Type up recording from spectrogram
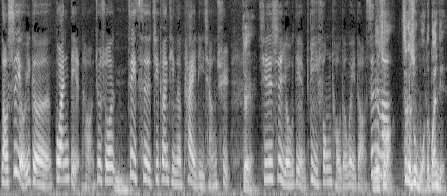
老师有一个观点哈，就是说这次集团体呢派李强去，对，其实是有点避风头的味道，真的吗？没错，这个是我的观点，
